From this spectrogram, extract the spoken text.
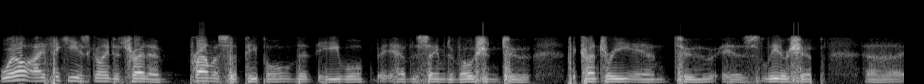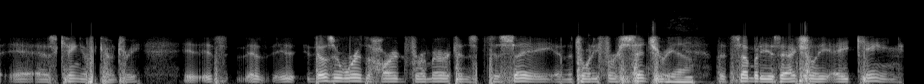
Well, I think he's going to try to promise the people that he will have the same devotion to the country and to his leadership uh, as king of the country. It, it's it, it, those are words hard for Americans to say in the 21st century. Yeah. That somebody is actually a king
